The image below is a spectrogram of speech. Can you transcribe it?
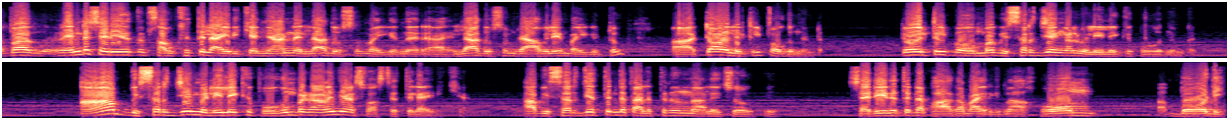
ഇപ്പൊ എന്റെ ശരീരത്തിൽ സൗഖ്യത്തിലായിരിക്കാൻ ഞാൻ എല്ലാ ദിവസവും വൈകുന്നേരം എല്ലാ ദിവസവും രാവിലെയും വൈകിട്ടും ടോയ്ലറ്റിൽ പോകുന്നുണ്ട്. ടോയ്ലറ്റിൽ പോകുമ്പോൾ വിസർജ്യങ്ങൾ വെളിയിലേക്ക് പോകുന്നുണ്ട്. ആ വിസർജ്യം വെളിയിലേക്ക് പോകുമ്പോഴാണ് ഞാൻ സ്വാസ്ഥ്യത്തിലായിരിക്കുക. ആ വിസർജ്യത്തിന്റെ തലത്തിൽ നിന്ന് ആലോചിച്ച് നോക്കൂ. ശരീരത്തിന്റെ ഭാഗമായിരിക്കുന്ന ആ ഹോം ബോഡി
